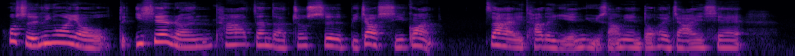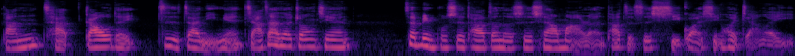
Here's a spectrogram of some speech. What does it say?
或是另外有的一些人，他真的就是比较习惯在他的言语上面都会加一些“懒惨高”的字在里面，夹在在中间。这并不是他真的是想骂人，他只是习惯性会讲而已。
